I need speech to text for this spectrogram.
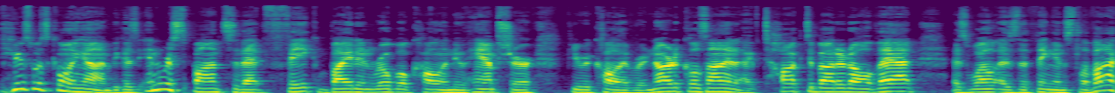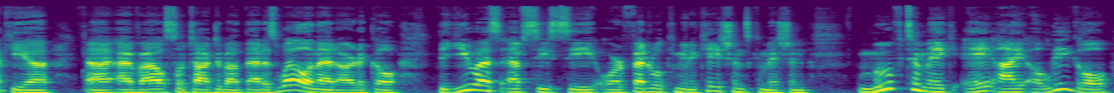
here's what's going on because in response to that fake Biden robocall in New Hampshire, if you recall, I've written articles on it. I've talked about it, all that, as well as the thing in Slovakia. Uh, I've also talked about that as well in that article. The US FCC or Federal Communications Commission moved to make AI illegal,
